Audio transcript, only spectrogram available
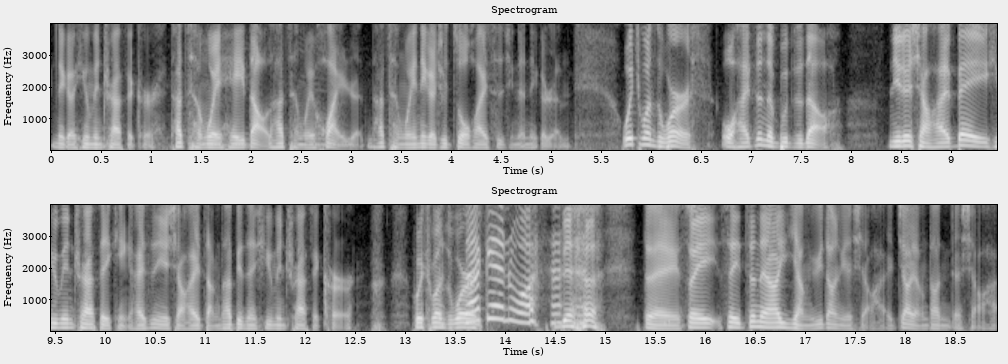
那个 human trafficker，他成为黑道，他成为坏人，他成为那个去做坏事情的那个人。Which one's worse？我还真的不知道。你的小孩被 human trafficking，还是你的小孩长大变成 human trafficker？Which one's worse？Second one 对对，所以所以真的要养育到你的小孩，教养到你的小孩。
